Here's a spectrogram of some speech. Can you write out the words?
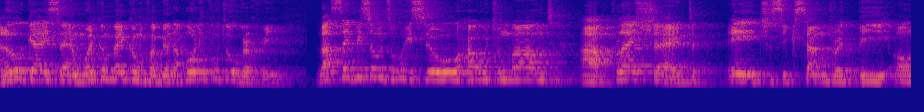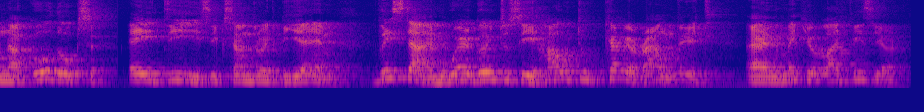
Hello guys and welcome back on Fabio Napoli Photography. Last episodes we saw how to mount a flash head H600B on a Godox AD600BM. This time we're going to see how to carry around it and make your life easier.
